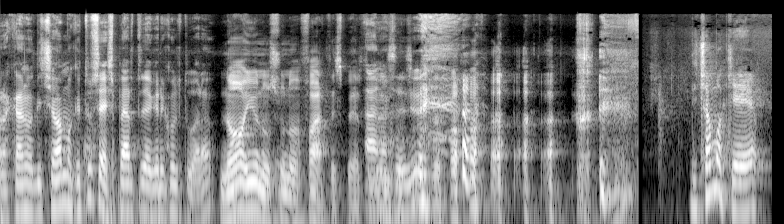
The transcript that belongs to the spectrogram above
Allora, Cano, dicevamo che tu sei esperto di agricoltura. No, io non sono affatto esperto. Ah, di non sei- agricoltura. Diciamo che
